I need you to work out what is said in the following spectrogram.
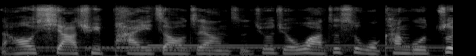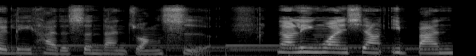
然后下去拍照，这样子就觉得哇，这是我看过最厉害的圣诞装饰了。那另外像一般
